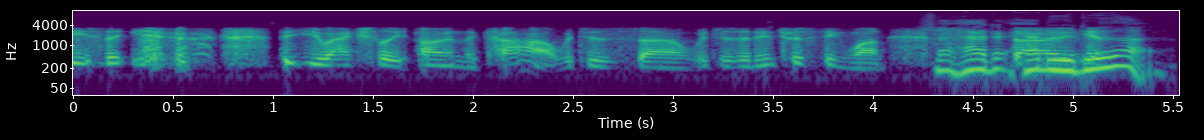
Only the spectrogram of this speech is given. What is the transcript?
is that you that you actually own the car, which is uh, which is an interesting one. So how do, how do you do that?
